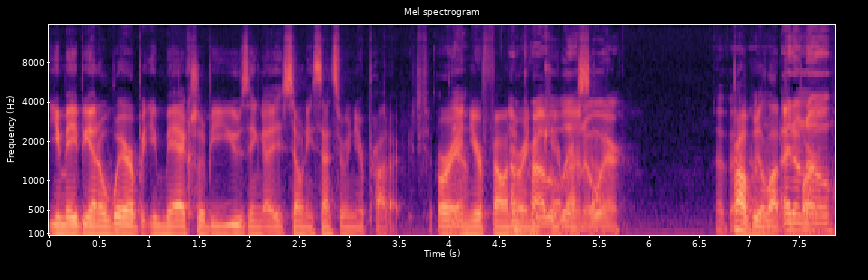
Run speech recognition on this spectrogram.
you may be unaware, but you may actually be using a Sony sensor in your product or in your phone I'm or in your probably camera. so- unaware. Probably a lot of I don't are. know.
